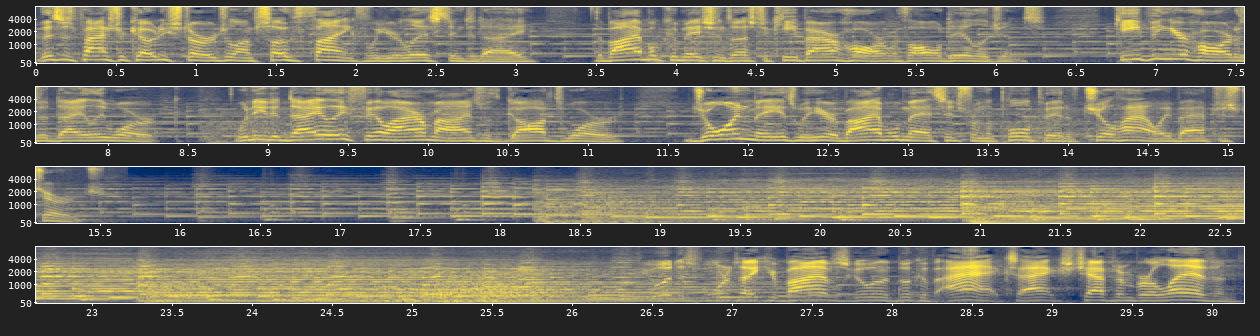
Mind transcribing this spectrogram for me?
This is Pastor Cody Sturgill. I'm so thankful you're listening today. The Bible commissions us to keep our heart with all diligence. Keeping your heart is a daily work. We need to daily fill our minds with God's Word. Join me as we hear a Bible message from the pulpit of Chilhowie Baptist Church. Your Bibles, go in the book of Acts, Acts chapter number 11.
